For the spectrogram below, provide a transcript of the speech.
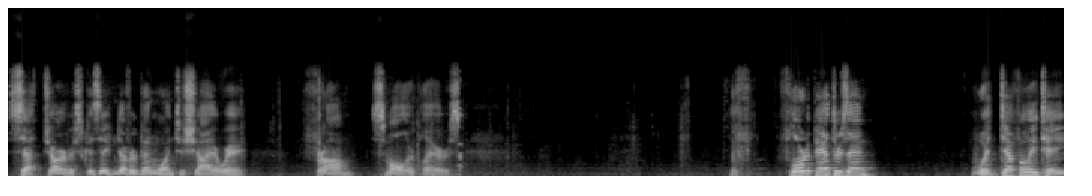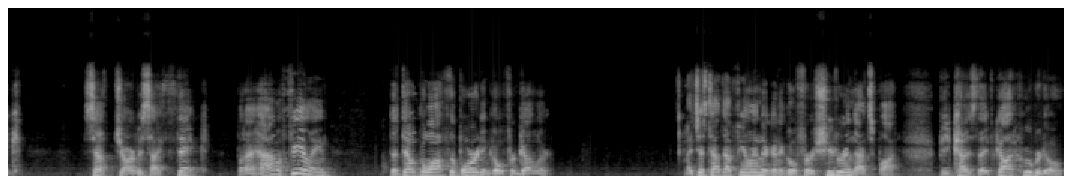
Seth Jarvis, because they've never been one to shy away from smaller players. The Florida Panthers then would definitely take Seth Jarvis, I think. But I have a feeling that they'll go off the board and go for Gunler. I just have that feeling they're going to go for a shooter in that spot because they've got Huberdeau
